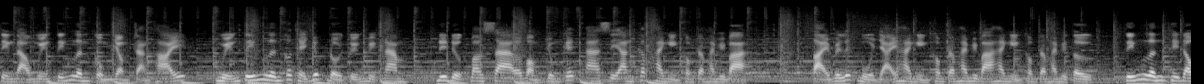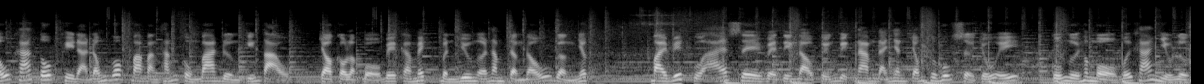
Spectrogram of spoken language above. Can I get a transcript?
tiền đạo Nguyễn Tiến Linh cùng dòng trạng thái Nguyễn Tiến Linh có thể giúp đội tuyển Việt Nam đi được bao xa ở vòng chung kết ASEAN Cup 2023. Tại V-League mùa giải 2023-2024, Tiến Linh thi đấu khá tốt khi đã đóng góp 3 bàn thắng cùng 3 đường kiến tạo cho câu lạc bộ BKMX Bình Dương ở 5 trận đấu gần nhất. Bài viết của AFC về tiền đạo tuyển Việt Nam đã nhanh chóng thu hút sự chú ý của người hâm mộ với khá nhiều lượt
